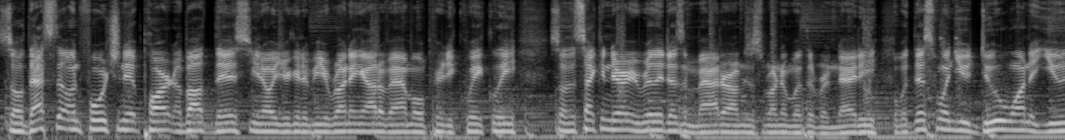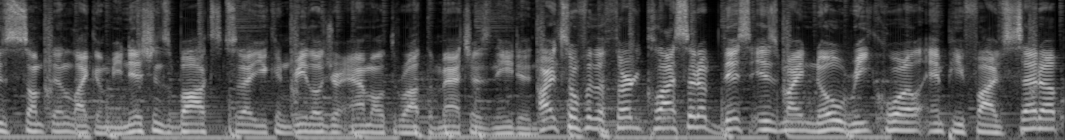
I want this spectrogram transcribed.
So that's the unfortunate part about this. You know, you're going to be running out of ammo pretty quickly. So the secondary really doesn't matter. I'm just running with a Renetti. With this one, you do want to use something like a munitions box so that you can reload your ammo throughout the match as needed. All right, so for the third class setup, this is my no recoil MP5 setup.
